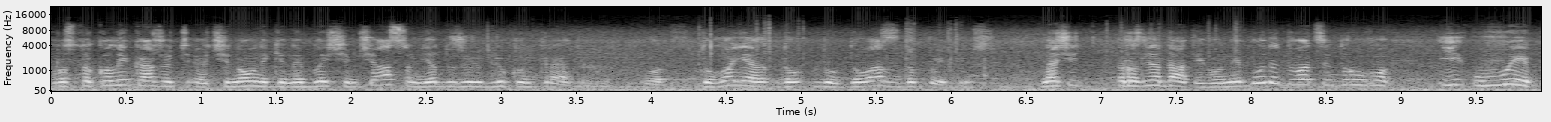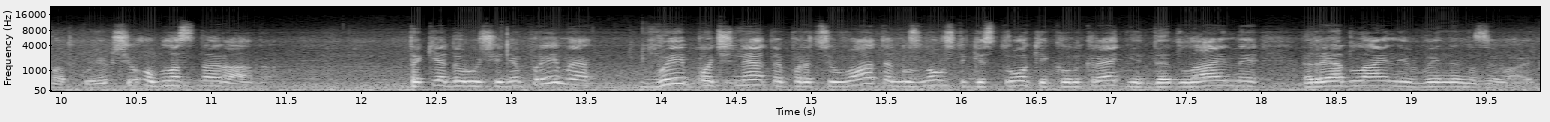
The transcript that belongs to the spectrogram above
Просто коли кажуть е, чиновники найближчим часом, я дуже люблю конкретику. От того я до, до, до вас допитуюсь. Значить, розглядати його не буде 22-го, і у випадку, якщо обласна рада таке доручення прийме, ви почнете працювати, ну знову ж таки строки конкретні, дедлайни, редлайни ви не називаєте.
